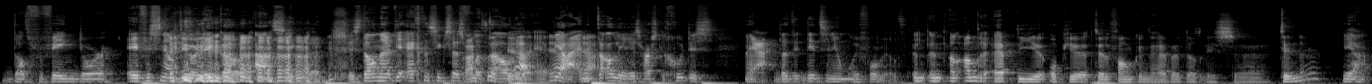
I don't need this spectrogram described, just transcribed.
dat verving door even snel Duolingo aansingelen. Dus dan heb je echt een succesvolle taalleer-app. ja, en ja. een taalleren is hartstikke goed, dus nou ja, dat, dit is een heel mooi voorbeeld. Een, een, een andere app die je op je telefoon kunt hebben, dat is eh, Tinder. Ja,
